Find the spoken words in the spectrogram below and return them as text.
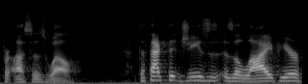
for us as well. The fact that Jesus is alive here,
